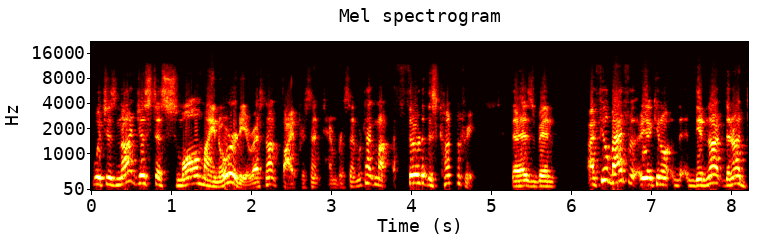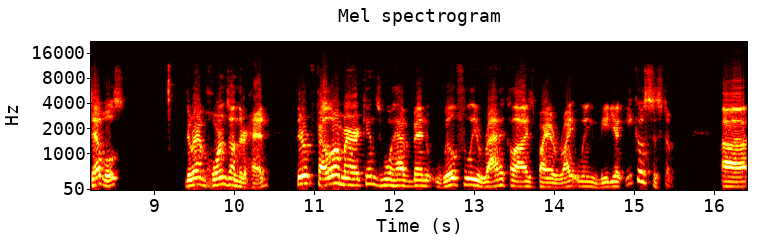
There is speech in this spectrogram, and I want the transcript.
which is not just a small minority, right? It's not 5%, 10%. We're talking about a third of this country that has been, I feel bad for, like, you know, they're not, they're not devils. They don't have horns on their head. They're fellow Americans who have been willfully radicalized by a right wing media ecosystem. Uh,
